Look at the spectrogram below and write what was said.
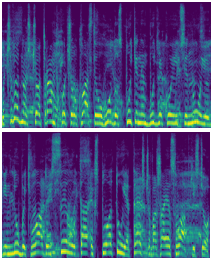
Очевидно, що Трамп хоче укласти угоду з Путіним будь-якою ціною. Він любить владу і силу та експлуатує те, що вважає слабкістю.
